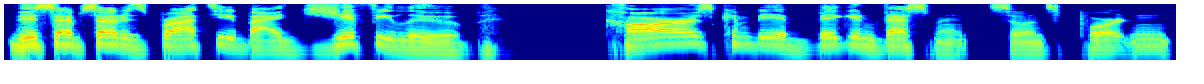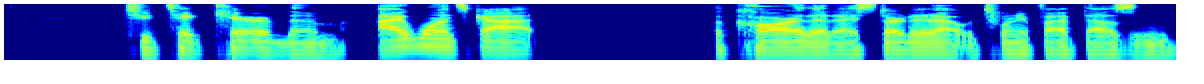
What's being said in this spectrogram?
This episode is brought to you by Jiffy Lube. Cars can be a big investment, so it's important to take care of them. I once got a car that I started out with 25,000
